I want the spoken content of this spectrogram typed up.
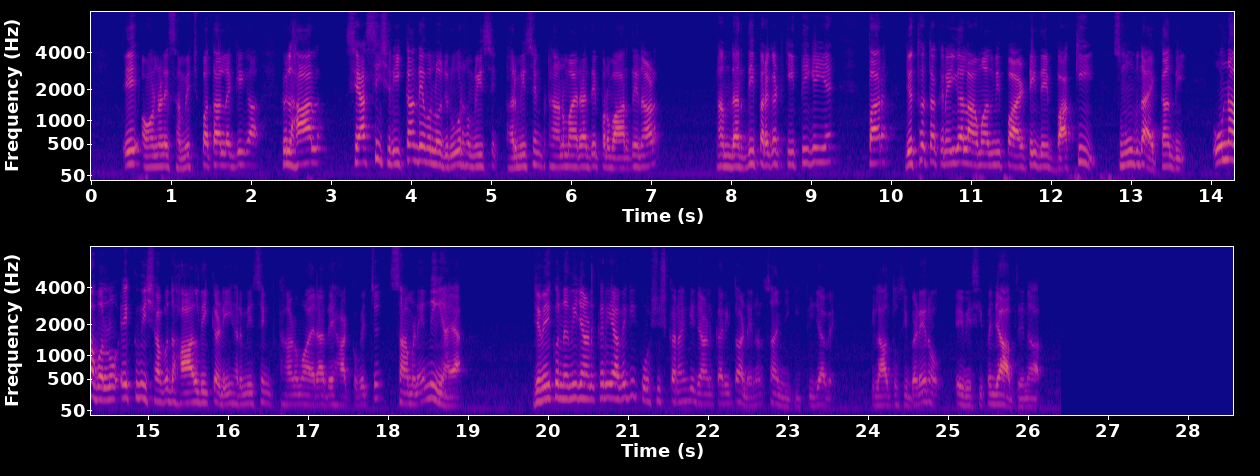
ਇਹ ਆਉਣ ਵਾਲੇ ਸਮੇਂ 'ਚ ਪਤਾ ਲੱਗੇਗਾ। ਫਿਲਹਾਲ ਸਿਆਸੀ ਸ਼ਰੀਕਾਂ ਦੇ ਵੱਲੋਂ ਜ਼ਰੂਰ ਹਰਮੀਤ ਸਿੰਘ ਹਰਮੀਤ ਸਿੰਘ ਪਠਾਨ ਮਾਜਰਾ ਦੇ ਪਰਿਵਾਰ ਦੇ ਨਾਲ ਹਮਦਰਦੀ ਪ੍ਰਗਟ ਕੀਤੀ ਗਈ ਹੈ। ਪਰ ਜਿੱਥੋਂ ਤੱਕ ਰਹੀ ਗੱਲ ਆਮ ਆਦਮੀ ਪਾਰਟੀ ਦੇ ਬਾਕੀ ਸਮੂਹ ਵਿਧਾਇਕਾਂ ਦੀ, ਉਹਨਾਂ ਵੱਲੋਂ ਇੱਕ ਵੀ ਸ਼ਬਦ ਹਾਲ ਦੀ ਘੜੀ ਹਰਮੀਤ ਸਿੰਘ ਪਠਾਨ ਮਾਜਰਾ ਦੇ ਹੱਕ ਵਿੱਚ ਸਾਹਮਣੇ ਨਹੀਂ ਆਇਆ। ਜਿਵੇਂ ਕੋਈ ਨਵੀਂ ਜਾਣਕਾਰੀ ਆਵੇਗੀ, ਕੋਸ਼ਿਸ਼ ਕਰਾਂਗੇ ਜਾਣਕਾਰੀ ਤੁਹਾਡੇ ਨਾਲ ਸਾਂਝੀ ਕੀਤੀ ਜਾਵੇ। ਫਿਲਹਾਲ ਤੁਸੀਂ ਬੜੇ ਰਹੋ ABC ਪੰਜਾਬ ਦੇ ਨਾਲ।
